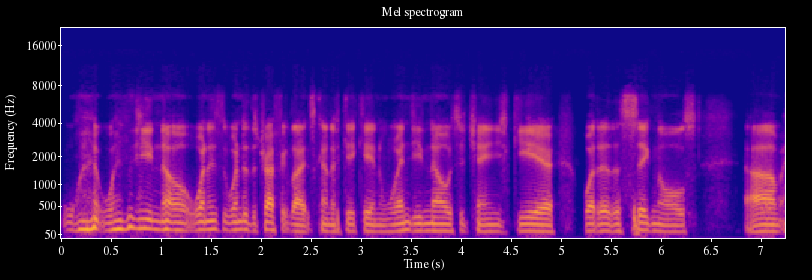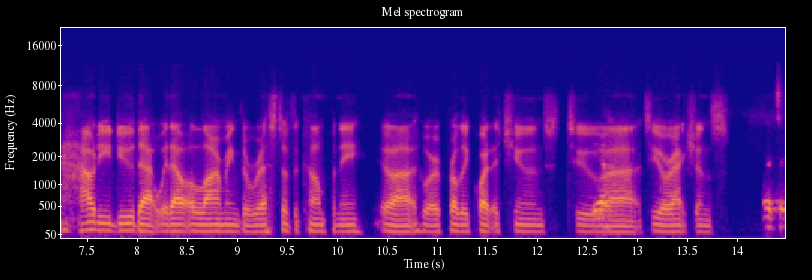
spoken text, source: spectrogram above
when, when do you know when is when do the traffic lights kind of kick in? When do you know to change gear? What are the signals? Um, how do you do that without alarming the rest of the company uh, who are probably quite attuned to yeah. uh, to your actions? It's a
